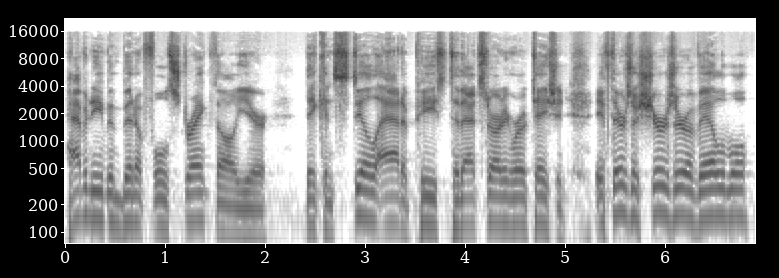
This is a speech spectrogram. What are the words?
haven't even been at full strength all year they can still add a piece to that starting rotation. If there's a Scherzer available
